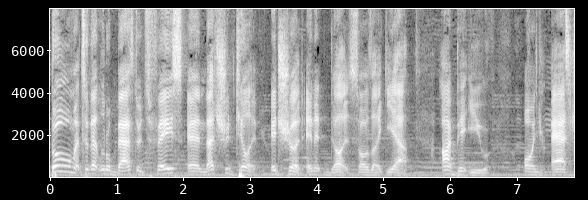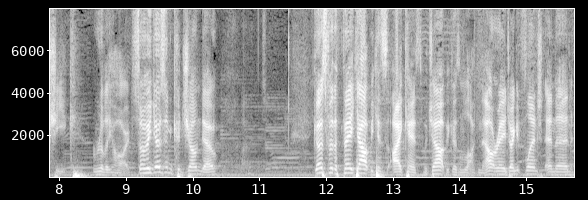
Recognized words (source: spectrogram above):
Boom to that little bastard's face, and that should kill it. It should, and it does. So I was like, yeah, I bit you on your ass cheek really hard. So he goes in Kajundo. Goes for the fake out because I can't switch out because I'm locked in outrage. I get flinched, and then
